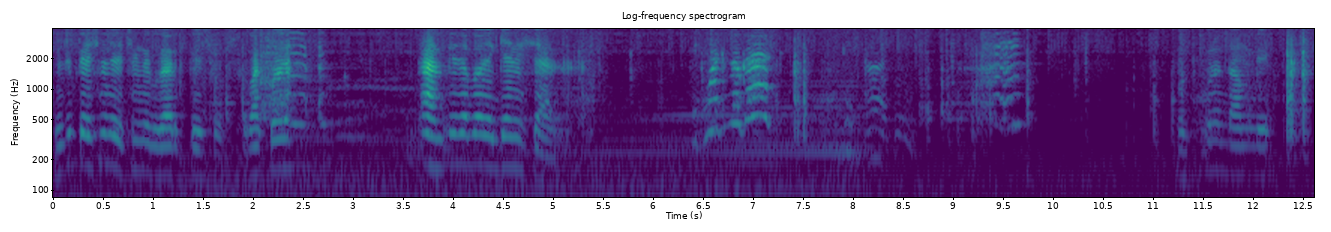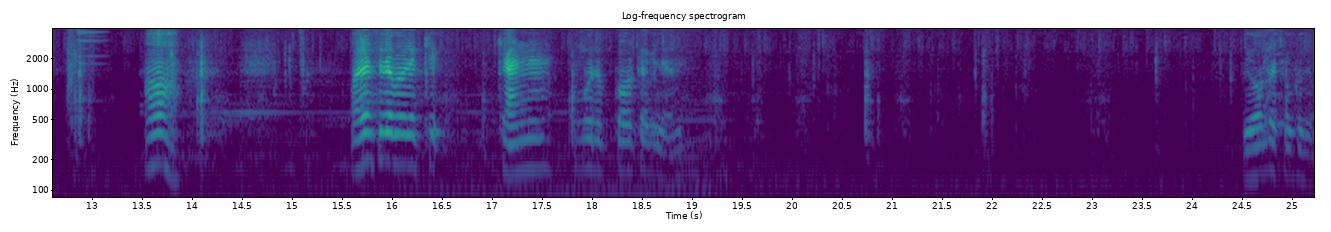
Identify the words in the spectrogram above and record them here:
Müzik değişince içimde bir garip bir his oluşuyor. Bak böyle yani bize böyle geniş yerler. Çıkmak sokak. Buradan bir Ah! Ara sıra böyle ki, kendini vurup korkabilirim. Bu yol çok uzun.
